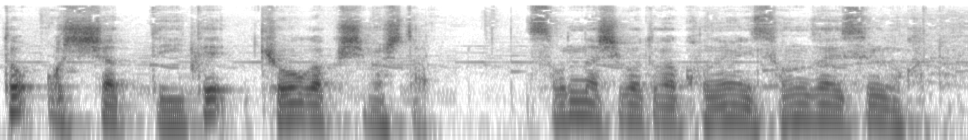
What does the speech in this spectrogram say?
とおっしゃっていて驚愕しました。そんな仕事がこの世に存在するのかと。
